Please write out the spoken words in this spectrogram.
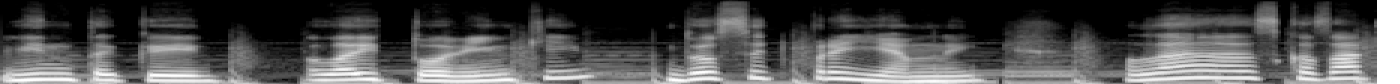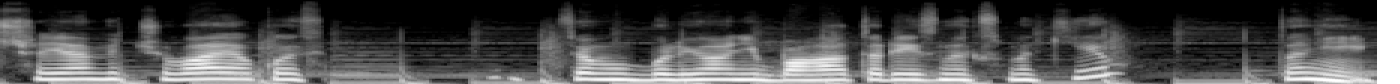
Він такий лайтовенький, досить приємний. Але сказати, що я відчуваю якось в цьому бульйоні багато різних смаків, то ні.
